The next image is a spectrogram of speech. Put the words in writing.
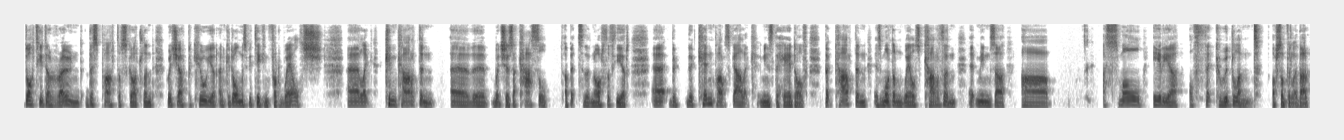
dotted around this part of Scotland which are peculiar and could almost be taken for Welsh, uh, like Kincardine, uh, the which is a castle a bit to the north of here. Uh, the the kin part's Gaelic, it means the head of, but Cardin is modern Welsh Carden. It means a a a small area of thick woodland or something like that.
